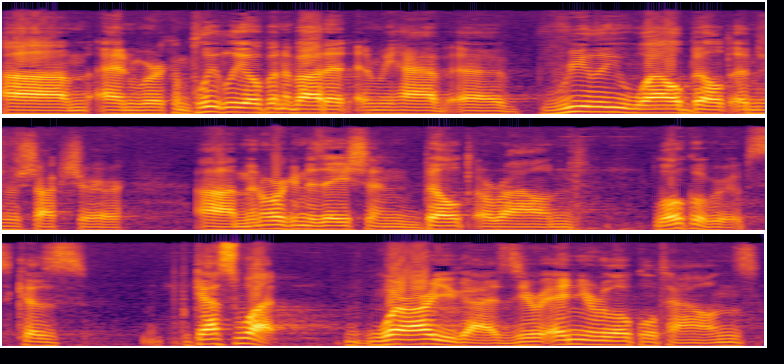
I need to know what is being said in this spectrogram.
Um, and we're completely open about it, and we have a really well built infrastructure, um, an organization built around local groups. Because guess what? Where are you guys? You're in your local towns.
